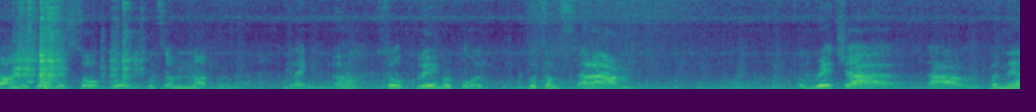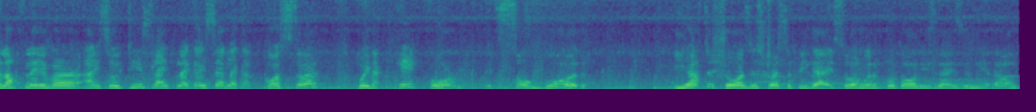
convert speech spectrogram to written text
John dessert is so good. You put some nut, like uh, so flavorful. Put some um, rich uh, um, vanilla flavor. I so it tastes like like I said like a custard, but in a cake form. It's so good. You have to show us this recipe, guys. So I'm gonna put all these guys in here now.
